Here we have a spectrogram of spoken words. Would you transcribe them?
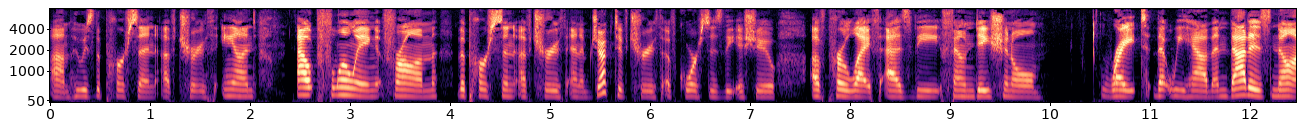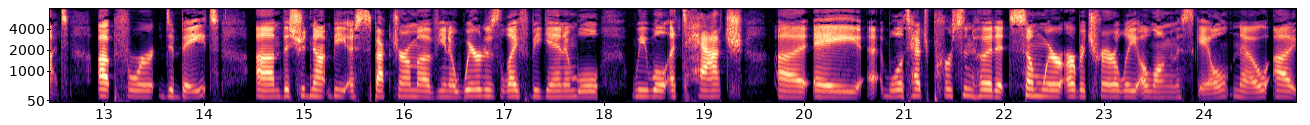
um, who is the person of truth. And outflowing from the person of truth and objective truth, of course, is the issue of pro life as the foundational right that we have, and that is not up for debate. Um, this should not be a spectrum of you know where does life begin, and we'll we will attach uh, a will attach personhood at somewhere arbitrarily along the scale. No, uh,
